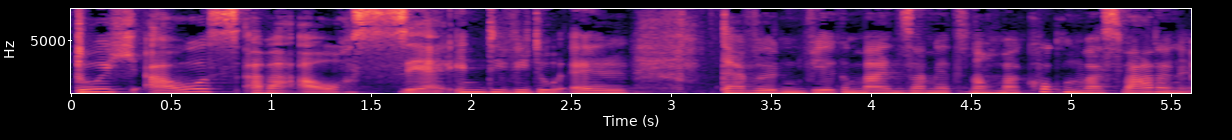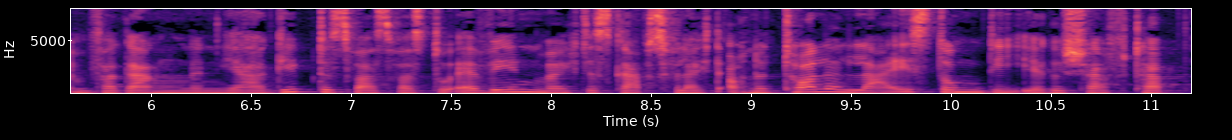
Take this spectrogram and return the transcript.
durchaus, aber auch sehr individuell. Da würden wir gemeinsam jetzt noch mal gucken, was war denn im vergangenen Jahr? Gibt es was, was du erwähnen möchtest? Gab es vielleicht auch eine tolle Leistung, die ihr geschafft habt?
